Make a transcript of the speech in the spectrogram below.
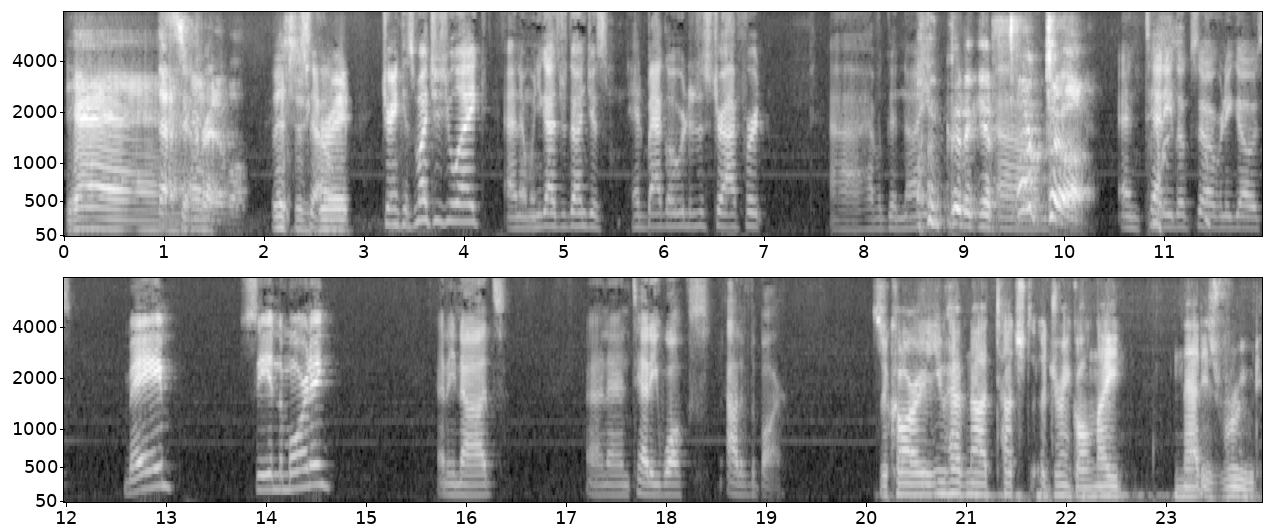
Yeah. That's incredible. This is So- great. Drink as much as you like, and then when you guys are done, just head back over to the Stratford. Uh, have a good night." I'm gonna get Um, fucked up. And Teddy looks over and he goes, Mame, see you in the morning? And he nods. And then Teddy walks out of the bar. Zakari, you have not touched a drink all night, and that is rude.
